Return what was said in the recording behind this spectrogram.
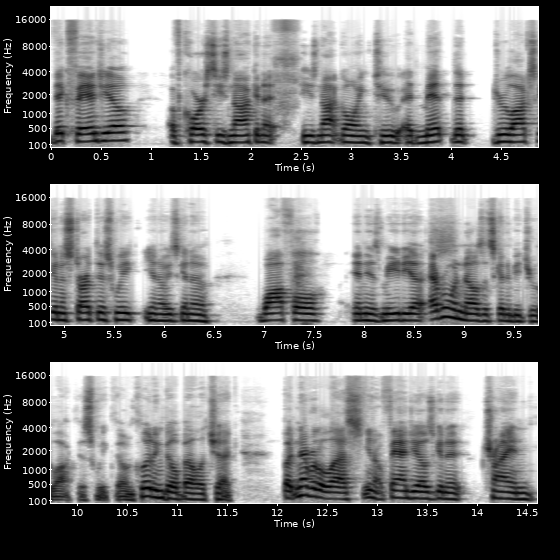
Vic Fangio, of course, he's not gonna he's not going to admit that Drew Lock's going to start this week. You know, he's going to waffle in his media. Everyone knows it's going to be Drew Lock this week, though, including Bill Belichick. But nevertheless, you know, Fangio is going to try and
